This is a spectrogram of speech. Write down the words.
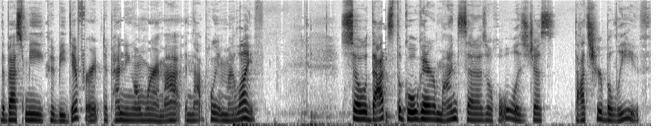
the best me could be different depending on where I'm at in that point in my life. So that's the goal getter mindset as a whole is just that's your belief.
